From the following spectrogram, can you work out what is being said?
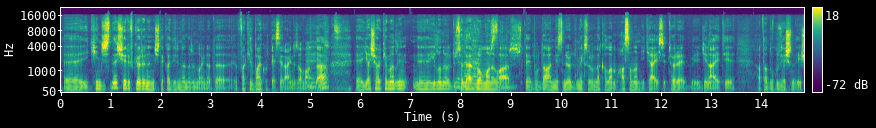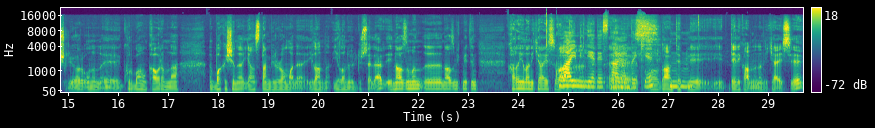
E, ikincisinde Şerif Gören'in işte Kadir İnanır'ın oynadığı Fakir Baykurt eseri aynı zamanda. Evet. E, Yaşar Kemal'in e, Yılanı Öldürseler Yılan romanı öldürseler. var. İşte burada annesini öldürmek zorunda kalan Hasan'ın hikayesi, töre e, cinayeti hatta 9 yaşında işliyor. Onun e, kurban kavramına bakışını yansıtan bir romanı Yılan Yılanı Öldürseler. E, Nazım'ın e, Nazım Hikmet'in Kara Yılan hikayesi var. Kuvayi Milliye Destanı'ndaki. Evet, orada Antepli Hı -hı. delikanlının hikayesi.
